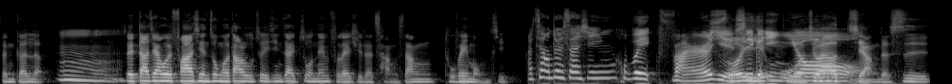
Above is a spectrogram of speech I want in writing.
生根了。嗯，所以大家会发现，中国大陆最近在做 NAND Flash 的厂商突飞猛进啊。这样对三星会不会反而也是一个隐忧？我就要讲的是。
